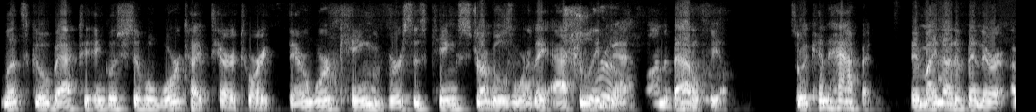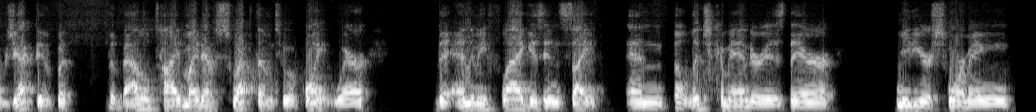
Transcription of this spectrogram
Let's go back to English Civil War type territory. There were king versus king struggles where they actually True. met on the battlefield. So it can happen. It might not have been their objective, but the battle tide might have swept them to a point where the enemy flag is in sight and the Lich commander is there, meteor swarming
